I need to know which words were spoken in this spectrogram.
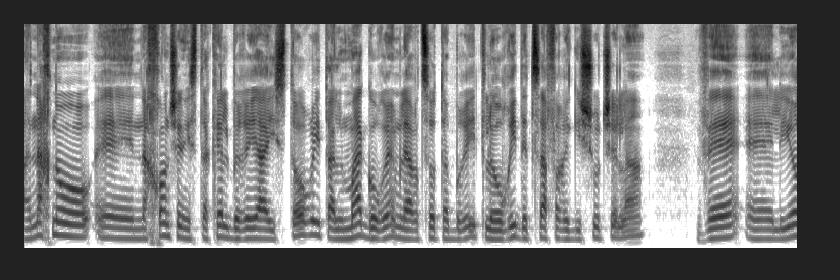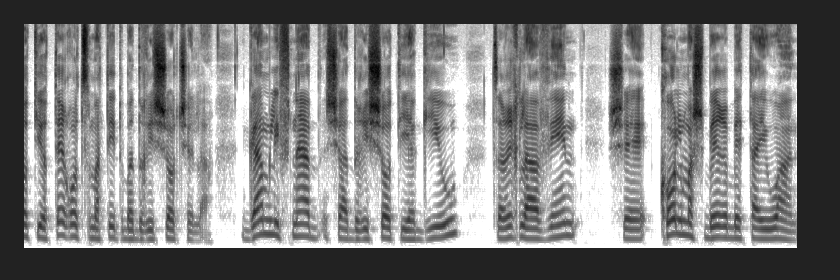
אנחנו, אה, נכון שנסתכל בראייה היסטורית על מה גורם לארצות הברית להוריד את סף הרגישות שלה ולהיות יותר עוצמתית בדרישות שלה. גם לפני הד- שהדרישות יגיעו, צריך להבין שכל משבר בטיוואן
